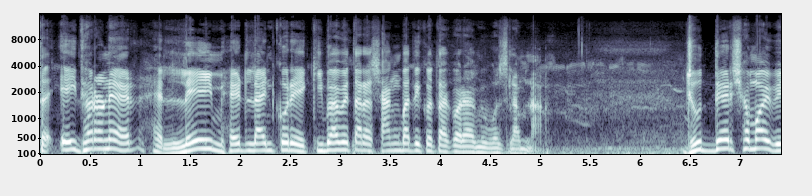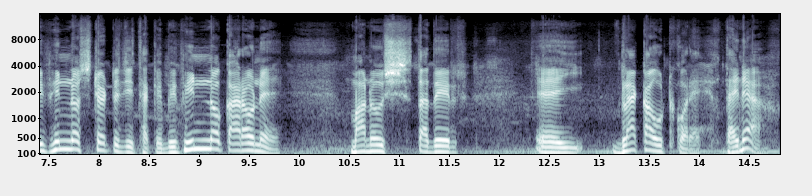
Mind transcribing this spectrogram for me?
তো এই ধরনের লেইম হেডলাইন করে কীভাবে তারা সাংবাদিকতা করে আমি বুঝলাম না। যুদ্ধের সময় বিভিন্ন স্ট্র্যাটেজি থাকে, বিভিন্ন কারণে মানুষ তাদের এই ব্ল্যাক আউট করে, তাই না?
